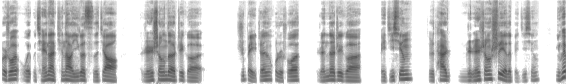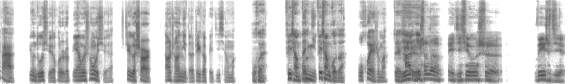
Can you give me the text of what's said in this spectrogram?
或者说我我前一段听到一个词叫人生的这个指北针，或者说人的这个北极星，就是他人人生事业的北极星，你会把病毒学或者说病原微生物学这个事儿当成你的这个北极星吗？不会，非常果，那你非常果断。不会是吗？对，因为人生的北极星是威士忌，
